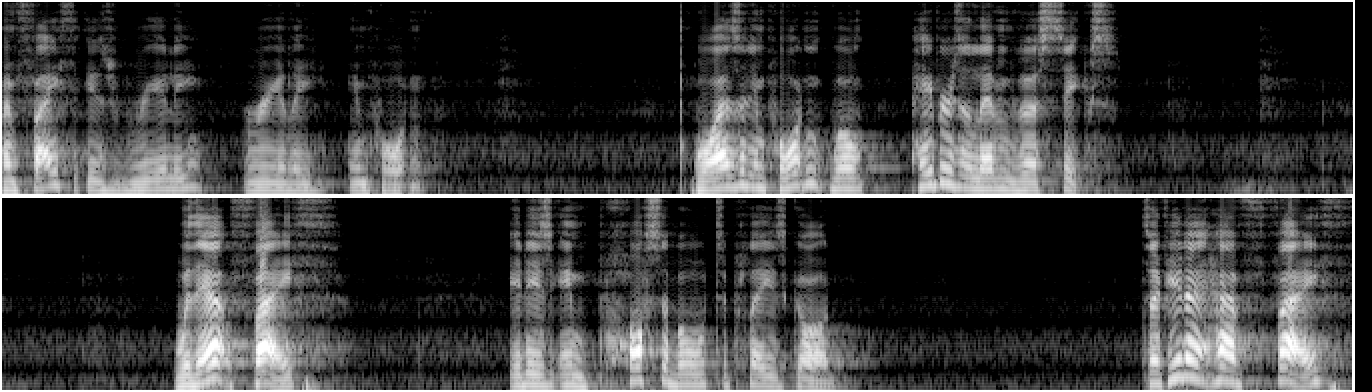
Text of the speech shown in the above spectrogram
And faith is really, really important. Why is it important? Well, Hebrews 11, verse 6. Without faith, it is impossible to please God. So if you don't have faith,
